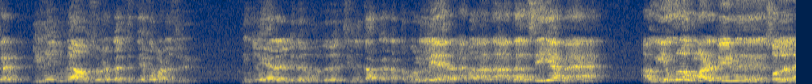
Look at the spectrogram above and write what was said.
கரெக்ட் இல்லை இனிமேல் அவன் சொல்கிற கருத்து கேட்க மாட்டேன்னு சொல்லிடு நீங்களே யாரோ ரெண்டு பேரும் மூணு பேரை வச்சுன்னு காக்கா கத்த இல்லையே. போகிறது அதான் அதான் செய்யாம அவங்க எவ்வளவு மழை பெய்யும்னு சொல்லல.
